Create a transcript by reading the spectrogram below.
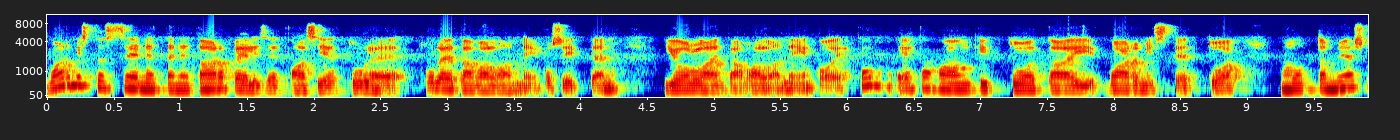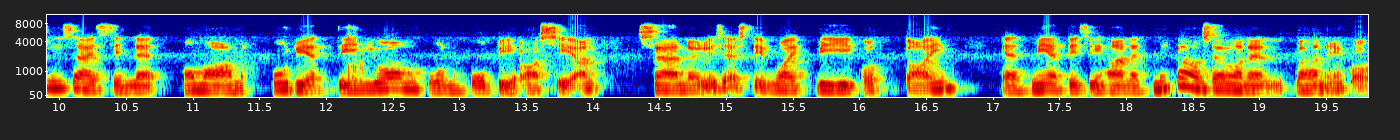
varmista sen, että ne tarpeelliset asiat tulee, tulee tavallaan niin kuin sitten jollain tavalla niin kuin ehkä, ehkä hankittua tai varmistettua, mutta myös lisäisi sinne omaan budjettiin jonkun hupiasian, säännöllisesti, vaikka viikoittain. Et miettisi ihan, että mikä on sellainen vähän niin kuin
